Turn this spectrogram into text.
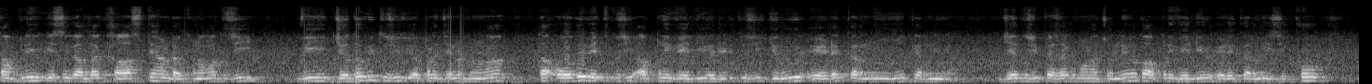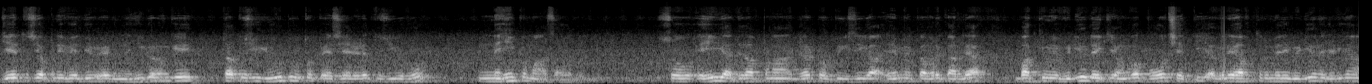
ਤਾਂ ਪਲੀਜ਼ ਇਸ ਗੱਲ ਦਾ ਖਾਸ ਧਿਆਨ ਰੱਖਣਾ ਵਾ ਤੁਸੀਂ ਵੀ ਜਦੋਂ ਵੀ ਤੁਸੀਂ ਆਪਣਾ ਚੈਨਲ ਬਣਾਉਣਾ, ਤਾਂ ਉਹਦੇ ਵਿੱਚ ਤੁਸੀਂ ਆਪਣੀ ਵੈਲਿਊ ਜਿਹੜੀ ਤੁਸੀਂ ਜ਼ਰੂਰ ਐਡ ਕਰਨੀ ਹੀ ਕਰਨੀ ਆ। ਜੇ ਤੁਸੀਂ ਪੈਸਾ ਕਮਾਉਣਾ ਚਾਹੁੰਦੇ ਹੋ ਤਾਂ ਆਪਣੀ ਵੈਲਿਊ ਐਡ ਕਰਨੀ ਸਿੱਖੋ। ਜੇ ਤੁਸੀਂ ਆਪਣੀ ਵੈਲਿਊ ਐਡ ਨਹੀਂ ਕਰੋਗੇ, ਤਾਂ ਤੁਸੀਂ YouTube ਤੋਂ ਪੈਸੇ ਆ ਜਿਹੜੇ ਤੁਸੀਂ ਉਹ ਨਹੀਂ ਕਮਾ ਸਕਦੇ। ਸੋ ਇਹੀ ਅੱਜ ਦਾ ਆਪਣਾ ਜਿਹੜਾ ਟੌਪਿਕ ਸੀਗਾ, ਇਹ ਮੈਂ ਕਵਰ ਕਰ ਲਿਆ। ਬਾਕੀ ਮੈਂ ਵੀਡੀਓ ਲੈ ਕੇ ਆਉਂਗਾ ਬਹੁਤ ਛੇਤੀ। ਅਗਲੇ ਹਫ਼ਤੇ ਨੂੰ ਮੇਰੀ ਵੀਡੀਓ ਨੇ ਜਿਹੜੀਆਂ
